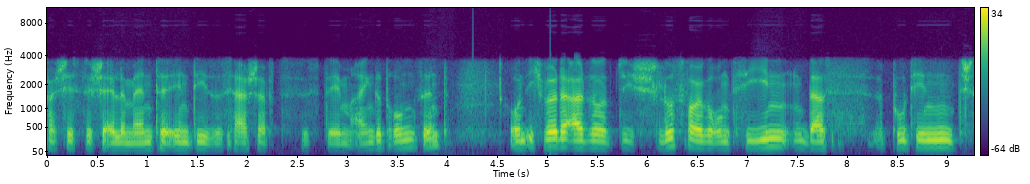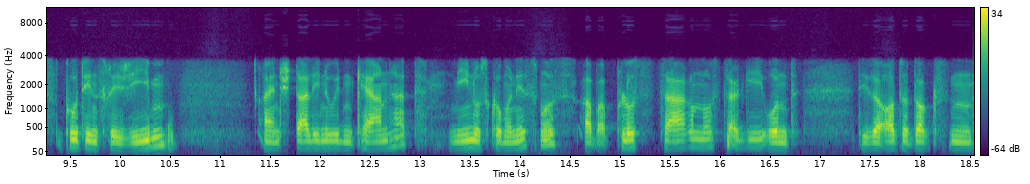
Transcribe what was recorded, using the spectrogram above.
faschistische Elemente in dieses Herrschaftssystem eingedrungen sind. Und ich würde also die Schlussfolgerung ziehen, dass Putins, Putins Regime einen stalinoiden Kern hat, minus Kommunismus, aber plus Zarennostalgie und dieser orthodoxen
